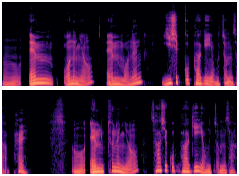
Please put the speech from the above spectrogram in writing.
어 M1은요. M1은 20 곱하기 0.4 8 어 M2는요. 40 곱하기 0.4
